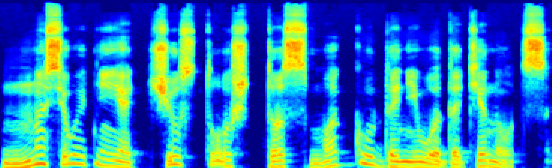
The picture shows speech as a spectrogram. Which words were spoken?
Но сегодня я чувствовал, что смогу до него дотянуться.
